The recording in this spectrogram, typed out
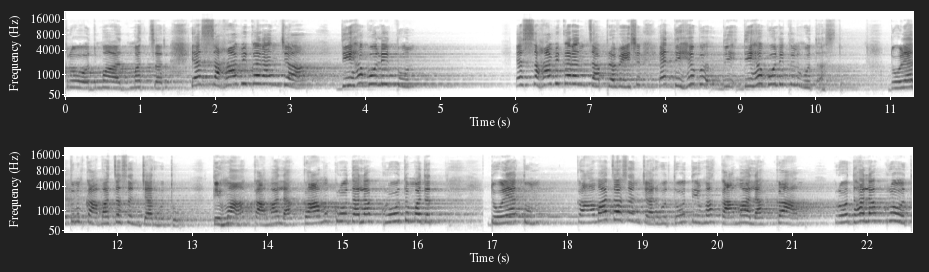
क्रोध मद मत्सर या सहा विकारांच्या देहबोलीतून या सहा विकारांचा प्रवेश या देह दे देहबोलीतून होत असतो. डोळ्यातून कामाचा संचार होतो. तेव्हा कामाला काम क्रोधाला क्रोध मदत डोळ्यातून कामाचा संचार होतो. तेव्हा कामाला काम क्रोधाला क्रोध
